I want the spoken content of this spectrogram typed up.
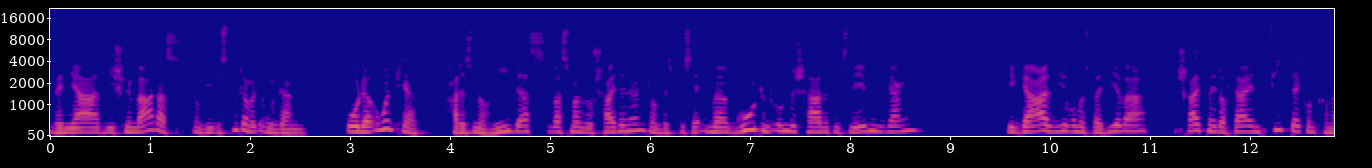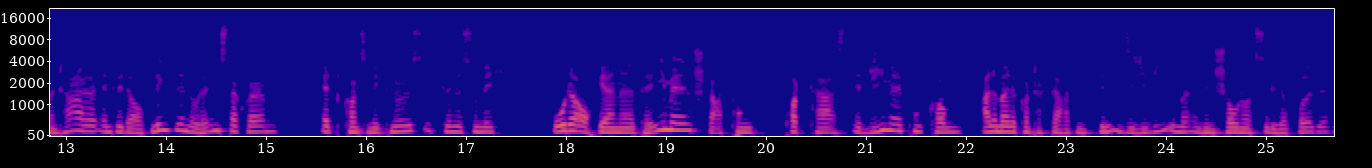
wenn ja, wie schlimm war das? Und wie bist du damit umgegangen? Oder umgekehrt, hattest du noch nie das, was man so Scheitern nennt und bist bisher immer gut und unbeschadet durchs Leben gegangen? Egal, wie rum es bei dir war, schreib mir doch dein Feedback und Kommentare entweder auf LinkedIn oder Instagram. At Knös findest du mich oder auch gerne per E-Mail start.podcast.gmail.com. Alle meine Kontaktdaten finden sich wie immer in den Shownotes zu dieser Folge.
